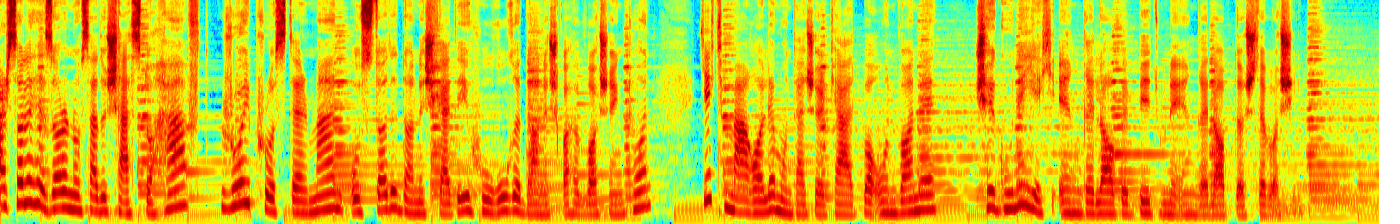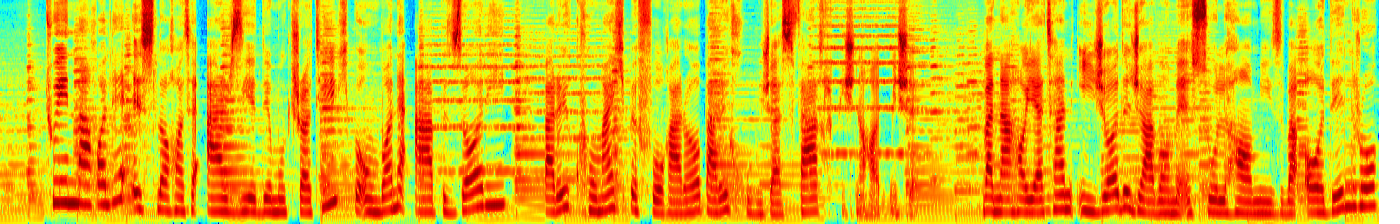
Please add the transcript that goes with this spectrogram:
در سال 1967 روی پروسترمن استاد دانشکده حقوق دانشگاه واشنگتن یک مقاله منتشر کرد با عنوان چگونه یک انقلاب بدون انقلاب داشته باشیم. تو این مقاله اصلاحات ارزی دموکراتیک به عنوان ابزاری برای کمک به فقرا برای خروج از فقر پیشنهاد میشه و نهایتا ایجاد جوامع صلحآمیز و عادل رو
